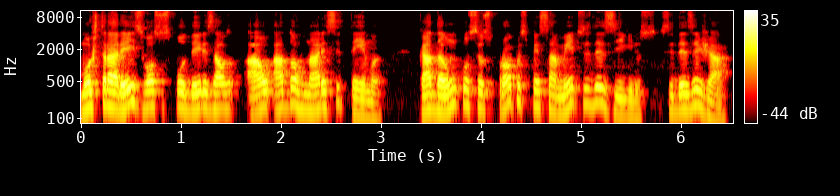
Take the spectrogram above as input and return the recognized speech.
mostrareis vossos poderes ao, ao adornar esse tema, cada um com seus próprios pensamentos e desígnios, se desejar.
